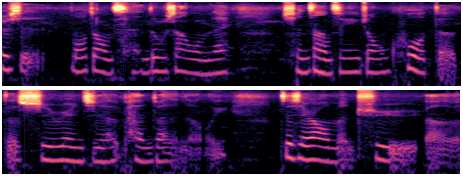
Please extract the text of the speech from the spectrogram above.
就是某种程度上，我们在成长经历中获得的是认知和判断的能力，这些让我们去呃，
